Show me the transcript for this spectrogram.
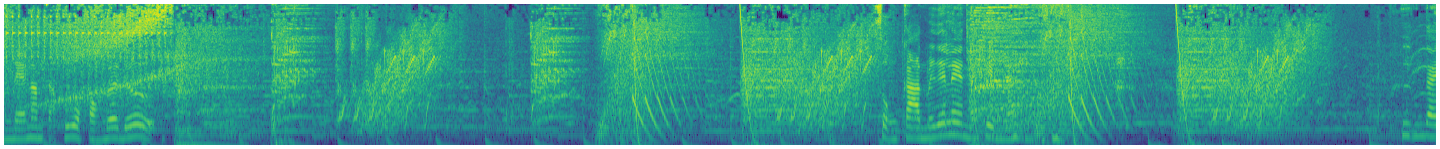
ำแนะนำจากผู้ปกครองด้วยเด้อสงการไม่ได้เล่นนะเกมเนี้ยเพิ่งได้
